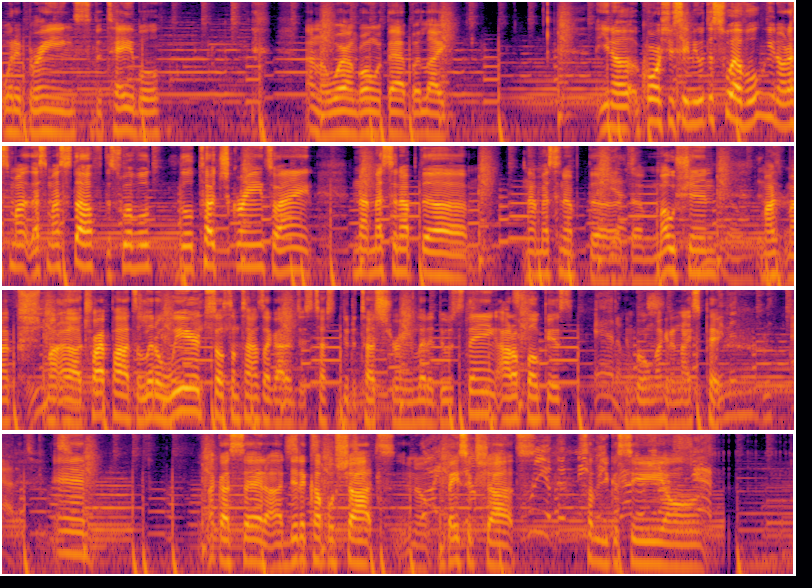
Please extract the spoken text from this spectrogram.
what it brings to the table. I don't know where I'm going with that, but like you know, of course you see me with the swivel, you know, that's my that's my stuff, the swivel little touch screen, so I ain't not messing up the not messing up the, the motion my my my uh, tripod's a little weird, so sometimes I gotta just touch do the touch screen, let it do its thing, autofocus, and boom, I get a nice pic. And like I said, I did a couple shots, you know, basic shots, something you can see on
